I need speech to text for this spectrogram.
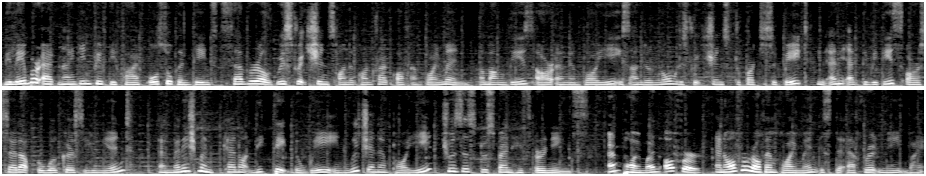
The Labour Act 1955 also contains several restrictions on the contract of employment. Among these are an employee is under no restrictions to participate in any activities or set up a workers' union, and management cannot dictate the way in which an employee chooses to spend his earnings. Employment offer. An offer of employment is the effort made by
